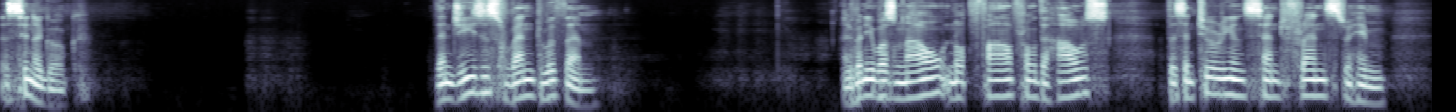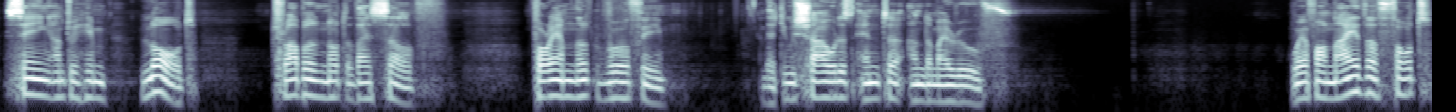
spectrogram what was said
a synagogue. Then Jesus went with them. And when he was now not far from the house, the centurion sent friends to him, saying unto him, Lord, trouble not thyself, for I am not worthy that you shouldest enter under my roof. Wherefore neither thought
